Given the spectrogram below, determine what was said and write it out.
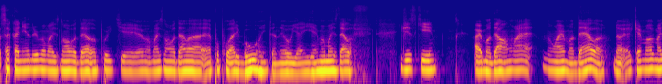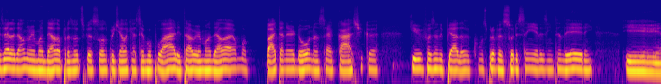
sacaninhando a irmã mais nova dela, porque a irmã mais nova dela é popular e burra, entendeu? E aí a irmã mais dela diz que a irmã dela não é não é irmã dela, é que a irmã mais velha dela não é irmã dela para as outras pessoas porque ela quer ser popular e tal. A irmã dela é uma baita nerdona, sarcástica, que vive fazendo piada com os professores sem eles entenderem. E,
